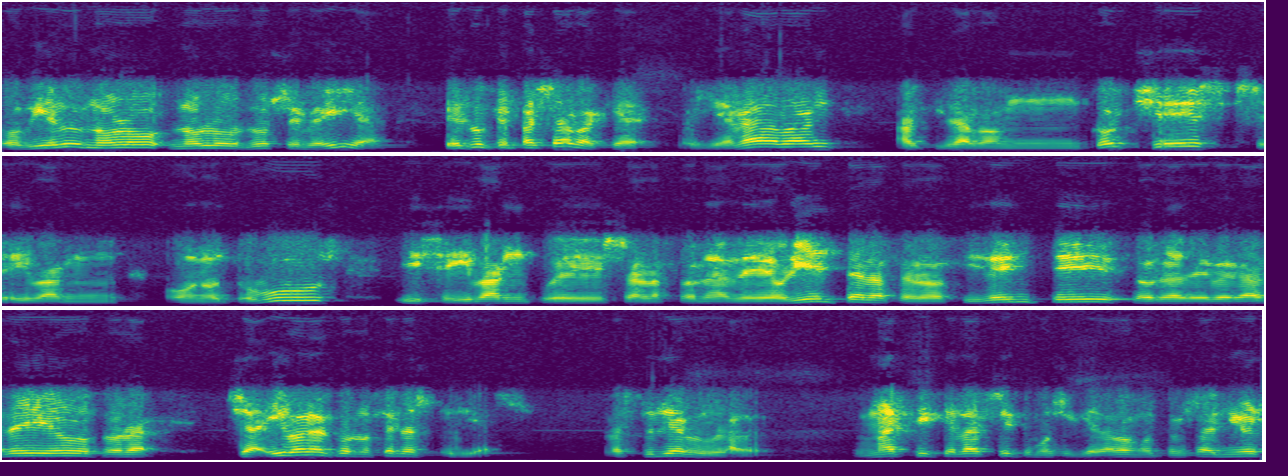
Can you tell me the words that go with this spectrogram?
Oviedo no lo, no lo no se veía. Es lo que pasaba, que pues, llegaban, alquilaban coches, se iban un autobús y se iban pues a la zona de Oriente, a la zona de Occidente, zona de Vegadeo, zona... O sea, iban a conocer Asturias, la Asturias rural. Más que quedarse como si quedaban otros años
